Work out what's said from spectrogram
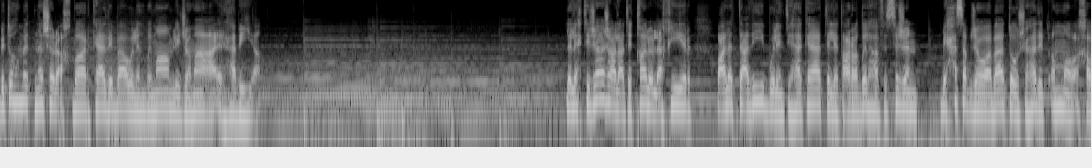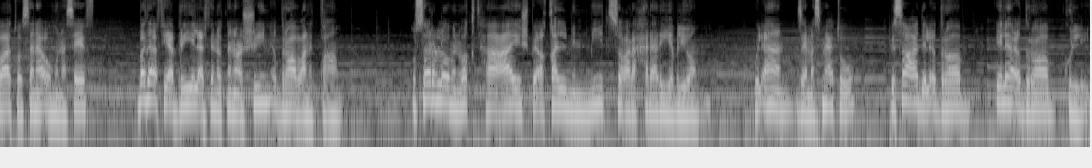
بتهمة نشر أخبار كاذبة والانضمام لجماعة إرهابية. للاحتجاج على اعتقاله الأخير وعلى التعذيب والانتهاكات اللي تعرض لها في السجن بحسب جواباته وشهادة أمه وأخواته سناء ومنى سيف بدأ في أبريل 2022 إضراب عن الطعام. وصار له من وقتها عايش بأقل من 100 سعرة حرارية باليوم. والآن زي ما سمعتوا بصاعد الإضراب إلى إضراب كلي.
